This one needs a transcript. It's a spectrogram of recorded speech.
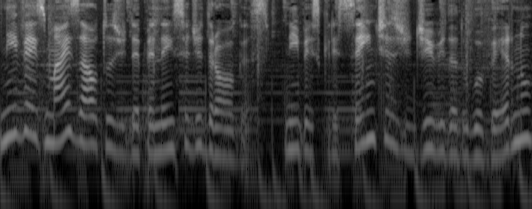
níveis mais altos de dependência de drogas, níveis crescentes de dívida do governo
